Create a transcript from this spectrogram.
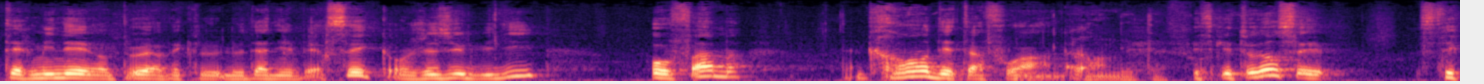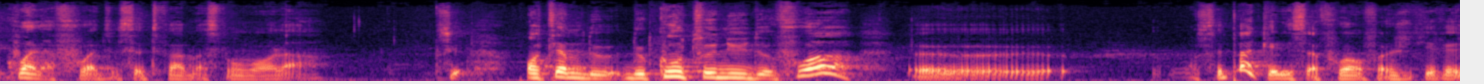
terminer un peu avec le, dernier verset, quand Jésus lui dit aux femmes, grande est ta foi. et ce qui est étonnant, c'est c'était quoi la foi de cette femme à ce moment-là? En termes de, contenu de foi, euh, on ne sait pas quelle est sa foi. Enfin, je dirais,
